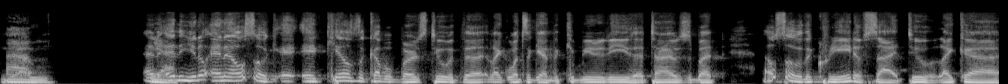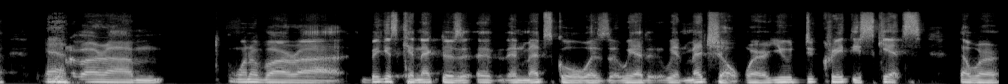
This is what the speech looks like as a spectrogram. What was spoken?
Yeah. Um, and, yeah. and you know, and also it, it, kills a couple birds too with the like once again the communities at times, but also the creative side too. Like uh, yeah. one of our um, one of our uh, biggest connectors in med school was we had we had med show where you do create these skits that were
